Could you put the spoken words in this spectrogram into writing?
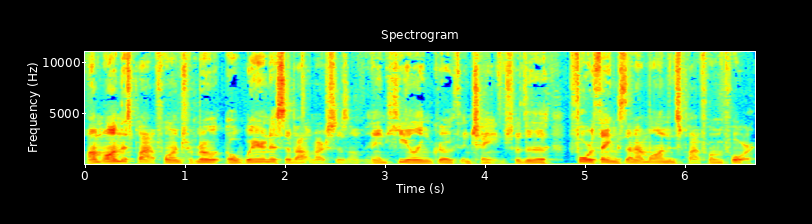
I'm on this platform to promote awareness about narcissism and healing, growth, and change. So the four things that I'm on this platform for.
